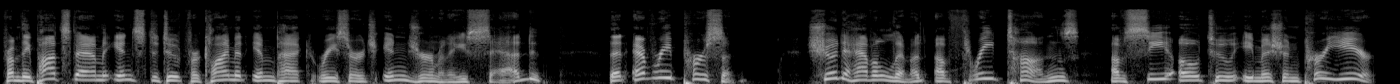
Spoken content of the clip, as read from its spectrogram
From the Potsdam Institute for Climate Impact Research in Germany, said that every person should have a limit of three tons of CO2 emission per year.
